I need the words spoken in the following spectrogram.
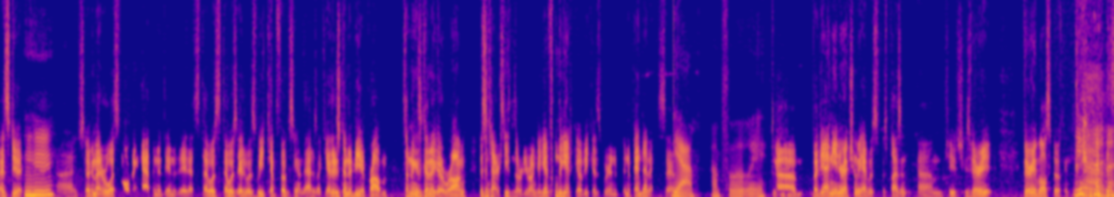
Let's do it. hmm Uh, so no matter what small thing happened at the end of the day, that's that was that was it. Was we kept focusing on that. It's like, yeah, there's going to be a problem. Something's going to go wrong. This entire season's already wrong to get from the get go because we're in a, in a pandemic. So Yeah. Absolutely. um, but yeah, and the interaction we had was, was pleasant. Um, she, she's very, very well spoken. Yeah.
